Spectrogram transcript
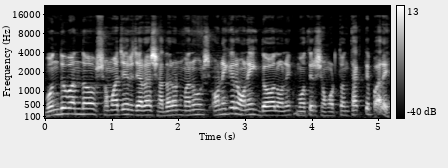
বন্ধুবান্ধব, সমাজের যারা সাধারণ মানুষ, অনেকের অনেক দল, অনেক মতের সমর্থন থাকতে পারে।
